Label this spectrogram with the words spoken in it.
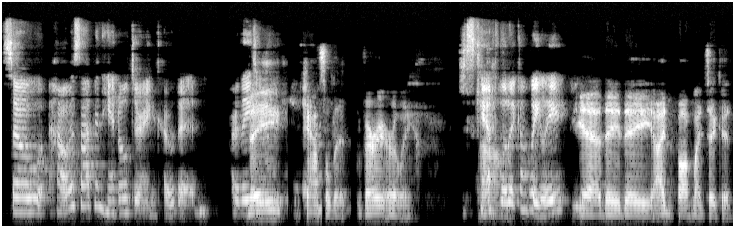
So, how has that been handled during COVID? Are they? They canceled it very early just canceled um, it completely. Yeah, they they I bought my ticket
